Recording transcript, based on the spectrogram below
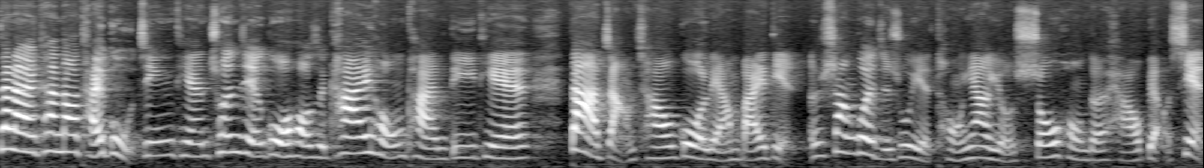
再来看到台股，今天春节过后是开红盘第一天，大涨超过两百点，而上柜指数也同样有收红的好表现。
